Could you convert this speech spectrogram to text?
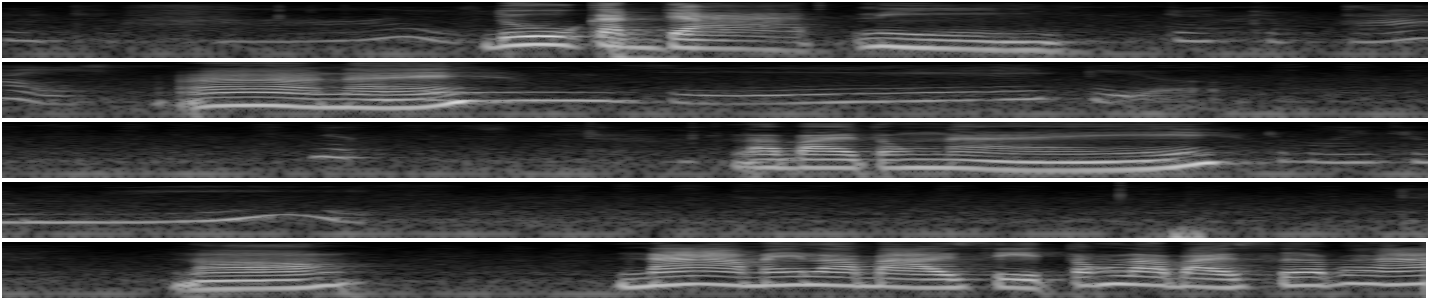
ตัวสุดท้ายดูกระดาษนี่ตัวสุดท้ายอ่าไหน เป็นสีเขียว ระบายตรงไหนตัวตรงนี้ น้อง หน้าไม่ระบายสิ ต้องระบายเสื้อผ้า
